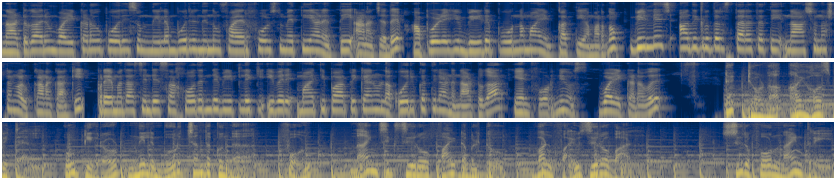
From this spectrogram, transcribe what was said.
നാട്ടുകാരും വഴിക്കടവ് പോലീസും നിലമ്പൂരിൽ നിന്നും ഫയർഫോഴ്സും എത്തിയാണ് തീ അണച്ചത്. അപ്പോഴേക്കും വീട് പൂർണമായും കത്തിയമർന്നു. വില്ലേജ് അധികൃതർ സ്ഥലത്തെത്തി നാശനഷ്ടങ്ങൾ കണക്കാക്കി. പ്രേമദാസിന്റെ സഹോദരന്റെ വീട്ടിലേക്ക് ഇവരെ മാറ്റിപ്പാർപ്പിക്കാനുള്ള ഒരുക്കത്തിലാണ് നാട്ടുകാർ. N four news Vazhikkadavu. Tectona eye hospital Ooty road Nilambur Chanthakkunnu. Phone nine six zero five double two. 1501 0493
